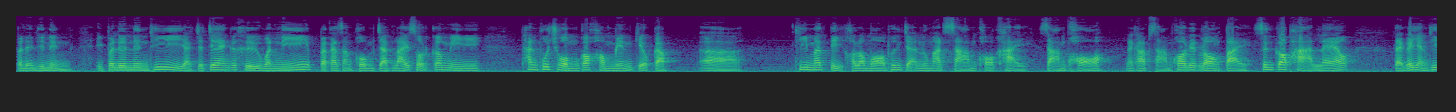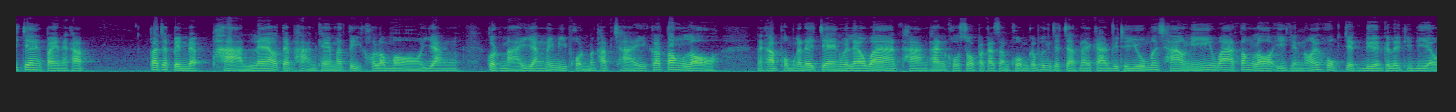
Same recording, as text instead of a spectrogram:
ประเด็นที่ 1 อีกประเด็นหนึ่งที่อยากจะแจ้งก็คือ วันนี้ประกันสังคมจัดไลฟ์สดก็มีท่านผู้ชมก็คอมเมนต์เกี่ยวกับที่มติคอรมอเพิ่งจะอนุมัติ 3 ขอไข่ 3 ขอนะครับ3ข้อเรียกร้องไป ซึ่งก็ผ่านแล้ว แต่ก็อย่างที่แจ้งไปนะครับ ก็จะเป็นแบบผ่านแล้วแต่ผ่านแค่มติคอรมอยังกฎหมายยังไม่มีผลบังคับใช้ก็ต้องรอ นะครับผมก็ได้แจ้งไว้แล้วว่าทางท่านโฆษกประกันสังคมก็เพิ่งจะจัดรายการวิทยุเมื่อเช้านี้ว่าต้องรออีกอย่างน้อย 6-7 เดือนกันเลยทีเดียว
